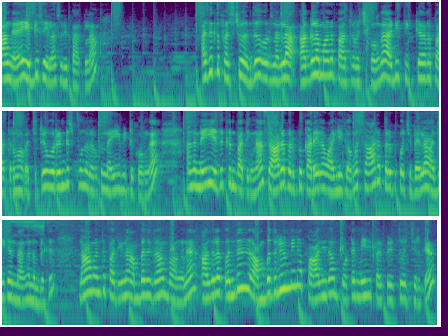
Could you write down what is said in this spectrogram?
வாங்க எப்படி செய்யலாம் சொல்லி பார்க்கலாம். அதுக்கு ஃபஸ்ட்டு வந்து ஒரு நல்ல அகலமான பாத்திரம் வச்சுக்கோங்க. அடி திக்கான பாத்திரமாக வச்சுட்டு ஒரு ரெண்டு ஸ்பூன் அளவுக்கு நெய் விட்டுக்கோங்க. அந்த நெய் எதுக்குன்னு பார்த்தீங்கன்னா சாரப்பருப்பு கடையில் வாங்கிக்கோங்க. சாரப்பருப்பு கொஞ்சம் விலை அதிகம் தாங்க நம்மளுக்கு. நான் வந்து பார்த்திங்கன்னா ஐம்பது கிராம் வாங்கினேன். அதில் வந்து ஐம்பதுலேயுமே நான் பாதி தான் போட்டேன். மீதி பருப்பு எடுத்து வச்சுருக்கேன்.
